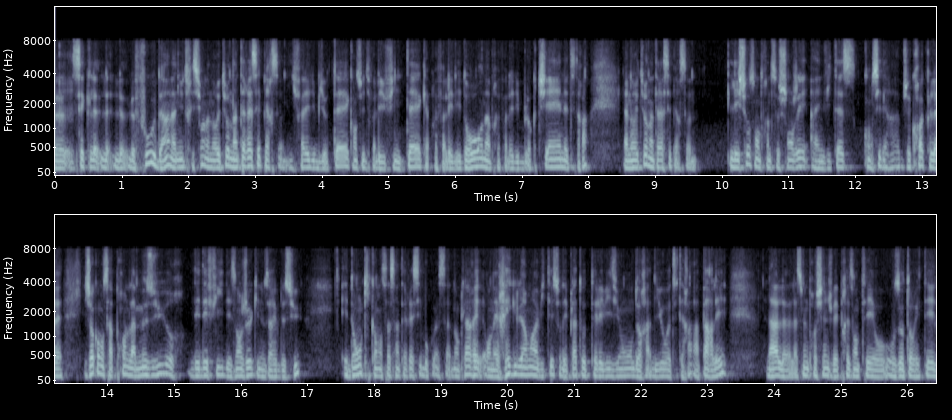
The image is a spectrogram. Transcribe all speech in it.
euh, c'est que le, food, hein, la nutrition, la nourriture n'intéressait personne. Il fallait du biotech, ensuite il fallait du fintech, après il fallait des drones, après il fallait du blockchain, etc. La nourriture n'intéressait personne. Les choses sont en train de se changer à une vitesse considérable. Je crois que les gens commencent à prendre la mesure des défis, des enjeux qui nous arrivent dessus. Et donc, ils commencent à s'intéresser beaucoup à ça. Donc là, on est régulièrement invité sur des plateaux de télévision, de radio, etc., à parler Là, la semaine prochaine, je vais présenter aux, autorités,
